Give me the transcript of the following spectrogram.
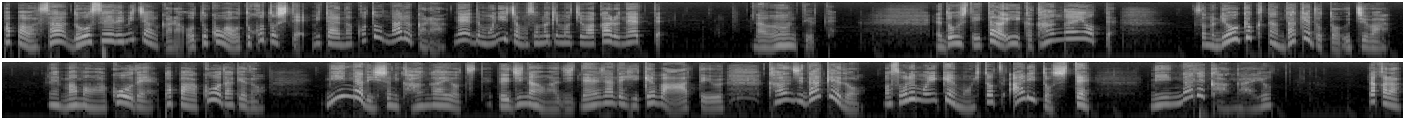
パパはさ同性で見ちゃうから男は男としてみたいなことになるから。ねでもお兄ちゃんもその気持ち分かるねって。なうんって言って。どうしていったらいいか考えようって。その両極端だけどとうちは、ね、ママはこうでパパはこうだけど。みんなで一緒に考えようっつって。で、次男は自転車で引けばっていう感じだけど、まあそれも意見も一つありとして、みんなで考えよう。だから、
